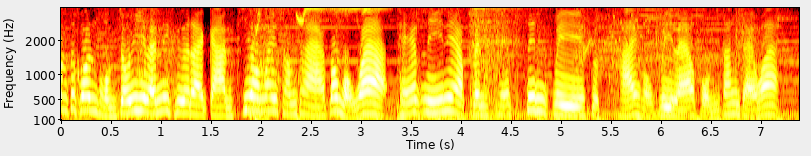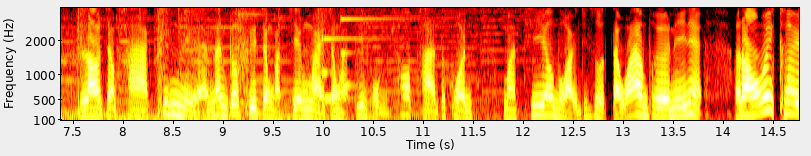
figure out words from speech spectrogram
ครับทุกคนผมโจวี่และนี่คือรายการเที่ยวไม่ซ้ำทางต้องบอกว่าเทปนี้เนี่ยเป็นเทปสิ้นปีสุดท้ายของปีแล้ว ผมตั้งใจว่าเราจะพาขึ้นเหนือนั่นก็คือจังหวัดเชียงใหม่จังหวัดที่ผมชอบพาทุกคนมาเที่ยวบ่อยที่สุด แต่ว่าอำเภอนี้เนี่ยเราไม่เคย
